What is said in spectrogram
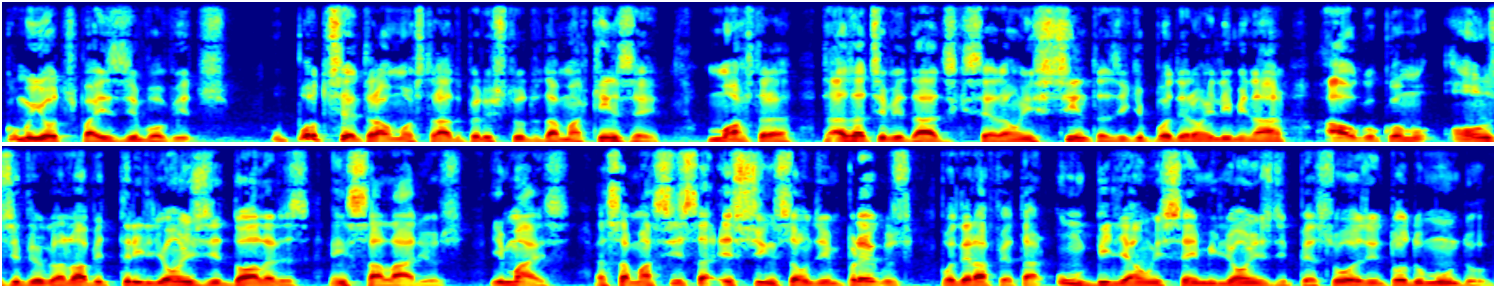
como em outros países desenvolvidos. O ponto central mostrado pelo estudo da McKinsey mostra as atividades que serão extintas e que poderão eliminar algo como 11,9 trilhões de dólares em salários. E mais, essa maciça extinção de empregos poderá afetar 1 bilhão e 100 milhões de pessoas em todo o mundo.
